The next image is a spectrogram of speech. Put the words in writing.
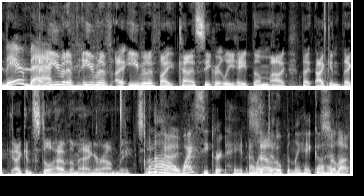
they're back. And even if even if I even if I kind of secretly hate them, uh, I, I can I, I can still have them hang around me. So. Oh, why secret hate? I like So- to openly hate. Go ahead. So look,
